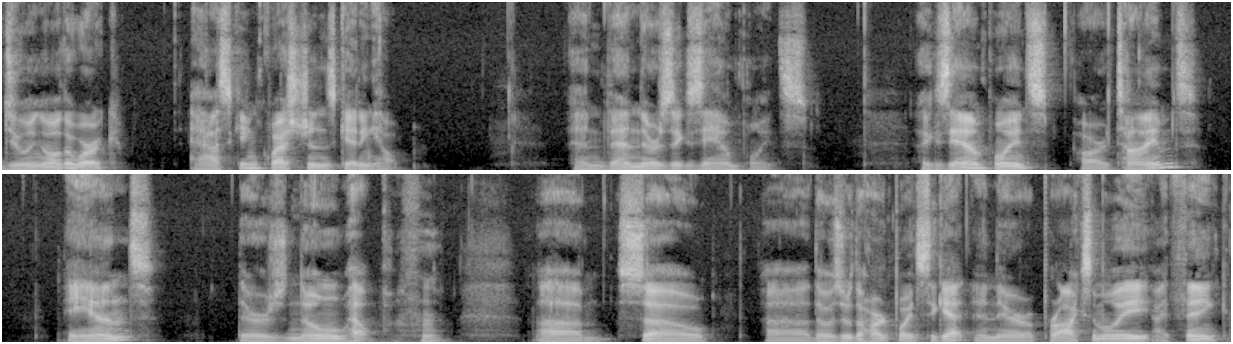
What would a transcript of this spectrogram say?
doing all the work, asking questions, getting help. And then there's exam points. Exam points are timed and there's no help. um, so uh, those are the hard points to get, and they're approximately, I think,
